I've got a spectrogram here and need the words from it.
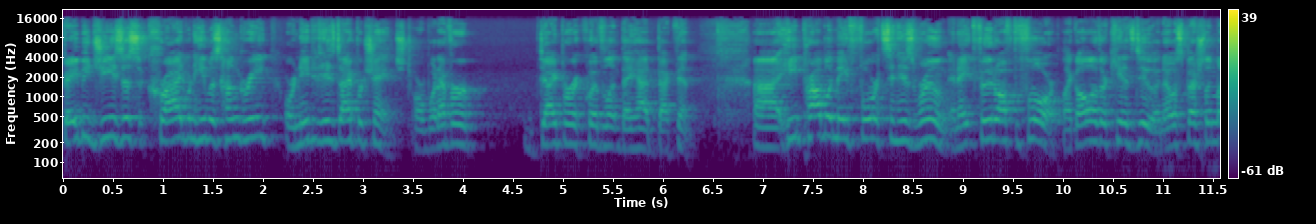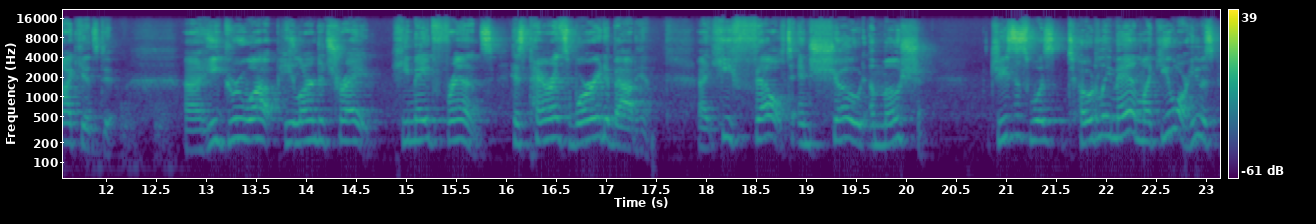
Baby Jesus cried when he was hungry or needed his diaper changed or whatever diaper equivalent they had back then. Uh, he probably made forts in his room and ate food off the floor like all other kids do. I know, especially my kids do. Uh, he grew up, he learned to trade, he made friends. His parents worried about him. Uh, he felt and showed emotion. Jesus was totally man like you are. He was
